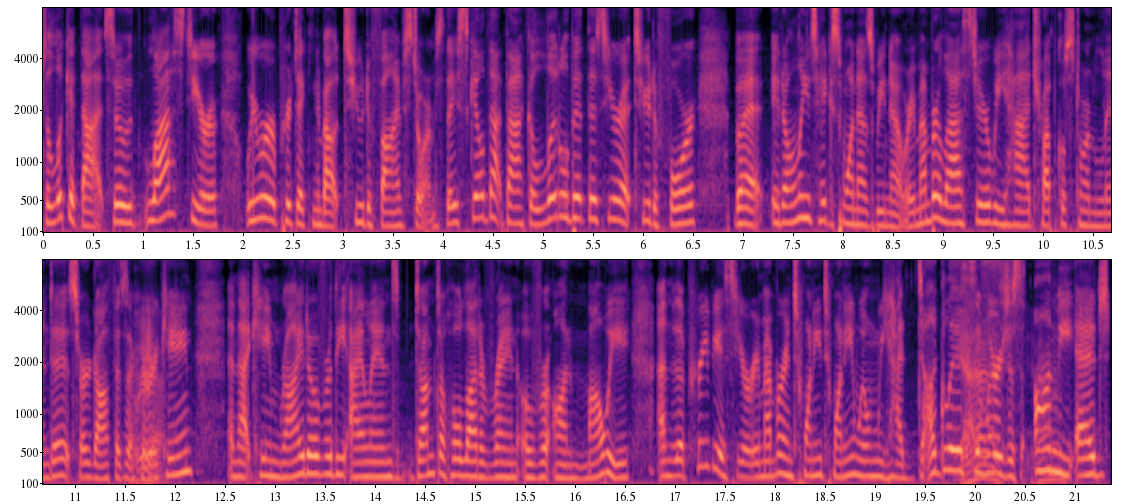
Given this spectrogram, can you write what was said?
to look at that. So last year we were predicting about two to five storms. They scaled that back a little bit this year at two to four, but it only takes one, as we know. Remember last year we had Tropical Storm Linda. It started off as a oh, hurricane, yeah. and that came right over the islands, dumped a whole lot of rain over on Maui. And the previous year, remember in 2020 when we had Douglas yes, and we were just yeah. on the edge edge.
